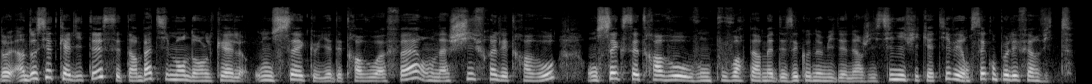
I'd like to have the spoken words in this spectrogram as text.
Un dossier de qualité, c'est un bâtiment dans lequel on sait qu'il y a des travaux à faire, on a chiffré les travaux, on sait que ces travaux vont pouvoir permettre des économies d'énergie significatives et on sait qu'on peut les faire vite.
